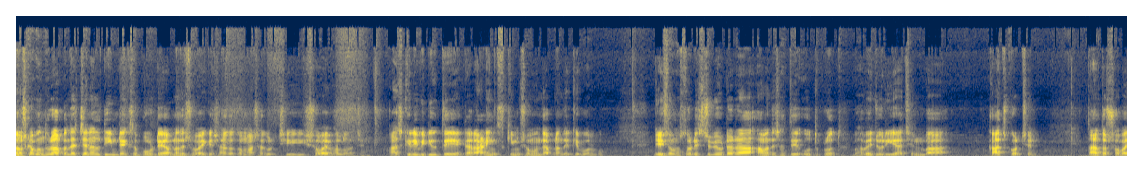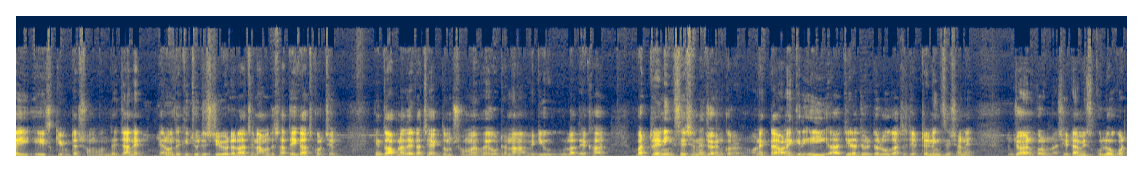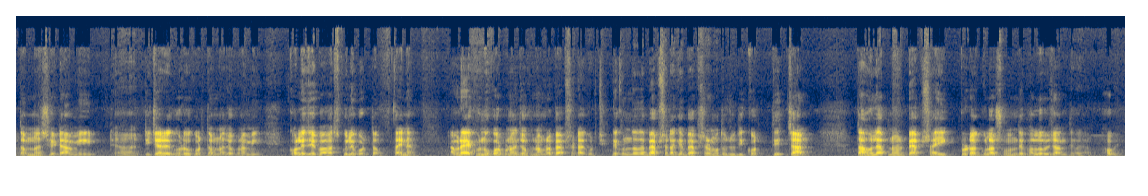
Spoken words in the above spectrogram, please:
নমস্কার বন্ধুরা, আপনাদের চ্যানেল টিম টেক সাপোর্টে আপনাদের সবাইকে স্বাগতম। আশা করছি সবাই ভালো আছেন। আজকের এই ভিডিওতে একটা রানিং স্কিম সম্বন্ধে আপনাদেরকে বলব। যে সমস্ত ডিস্ট্রিবিউটাররা আমাদের সাথে ওতপ্রোতভাবে জড়িয়ে আছেন বা কাজ করছেন, তারা তো সবাই এই স্কিমটা সম্বন্ধে জানেন। এর মধ্যে কিছু ডিস্ট্রিবিউটার আছেন, আমাদের সাথেই কাজ করছেন। কিন্তু আপনাদের কাছে একদম সময় হয়ে ওঠে না ভিডিওগুলো দেখার বা ট্রেনিং সেশনে জয়েন করার। অনেকটা, অনেকের এই চিরাচরিত রোগ আছে যে ট্রেনিং সেশনে জয়েন করব না। সেটা আমি স্কুলেও করতাম না, সেটা আমি টিচারের ঘরেও করতাম না যখন আমি কলেজে বা স্কুলে পড়তাম, তাই না? আমরা এখনও করব না যখন আমরা ব্যবসাটা করছি। দেখুন দাদা, ব্যবসাটাকে ব্যবসার মতো যদি করতে চান, তাহলে আপনার ব্যবসায়িক প্রোডাক্টগুলো সম্বন্ধে ভালোভাবে জানতে হবে।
